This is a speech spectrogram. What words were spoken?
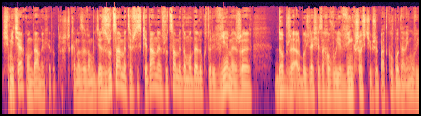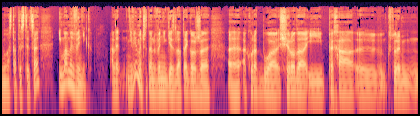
śmieciarką danych, ja to troszeczkę nazywam, gdzie zrzucamy te wszystkie dane, wrzucamy do modelu, który wiemy, że dobrze albo źle się zachowuje w większości przypadków, bo dalej mówimy o statystyce i mamy wynik ale nie wiemy, czy ten wynik jest dlatego, że e, akurat była środa i pH, e, którym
